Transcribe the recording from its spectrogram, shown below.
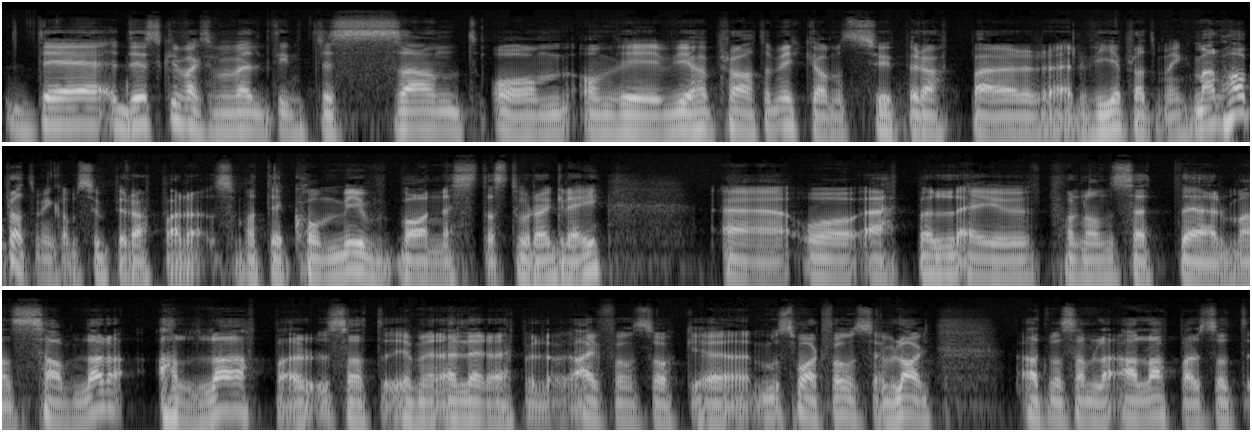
det, det skulle faktiskt vara väldigt intressant om, om vi, vi har pratat mycket om superappar, eller vi har pratat mycket, man har pratat mycket om superappar som att det kommer ju vara nästa stora grej. Uh, och Apple är ju på något sätt där man samlar alla appar, så att, eller Apple, iPhones och uh, smartphones överlag, att man samlar alla appar så att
